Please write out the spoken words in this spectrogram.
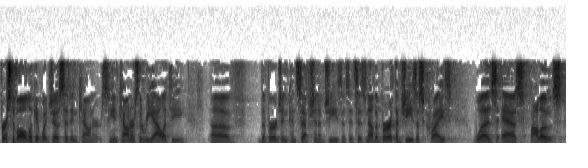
First of all, look at what Joseph encounters. He encounters the reality of the virgin conception of Jesus. It says, Now the birth of Jesus Christ was as follows.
